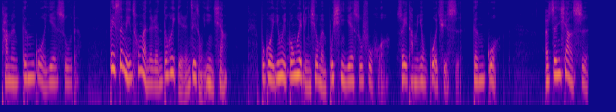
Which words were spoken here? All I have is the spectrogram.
他们跟过耶稣的。被圣灵充满的人都会给人这种印象。不过，因为工会领袖们不信耶稣复活，所以他们用过去式跟过。而真相是，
